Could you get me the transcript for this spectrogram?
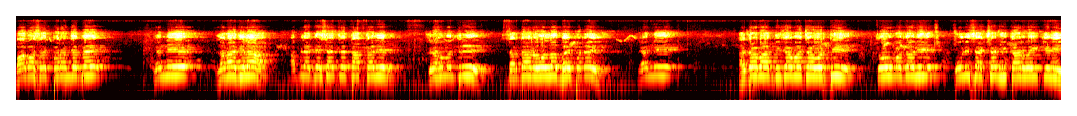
बाबासाहेब परांजपे यांनी लढा दिला. आपल्या देशाचे तत्कालीन गृहमंत्री सरदार वल्लभभाई पटेल यांनी हैदराबाद निजामाच्या वरती चौमजवणी पोलीस ॲक्शन ही कारवाई केली.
